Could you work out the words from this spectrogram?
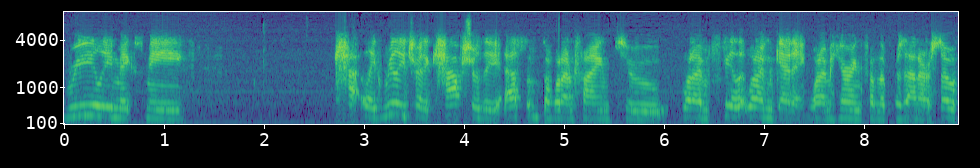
really makes me like really try to capture the essence of what I'm trying to, what I'm feeling, what I'm getting, what I'm hearing from the presenter. So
